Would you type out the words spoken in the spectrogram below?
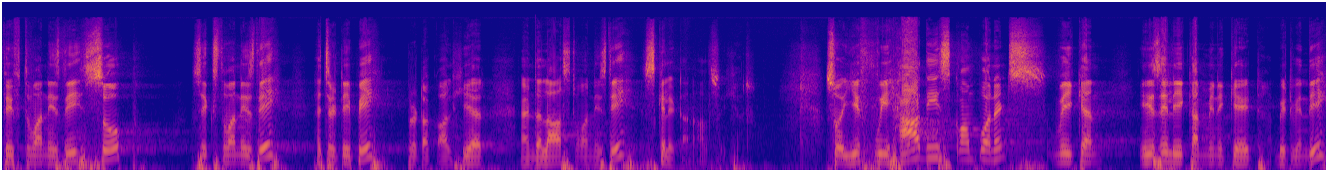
fifth one is the SOAP, sixth one is the HTTP protocol here and the last one is the skeleton also here. So if we have these components we can easily communicate between the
